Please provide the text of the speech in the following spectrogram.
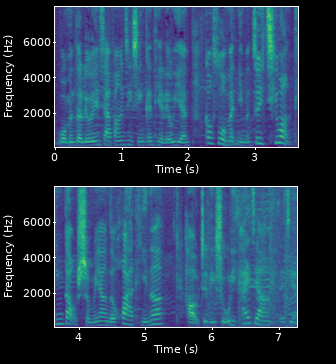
我们的留言下方进行跟帖留言，告诉我们你们最期望听到什么样的话题呢？好，这里是无理开讲，再见。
